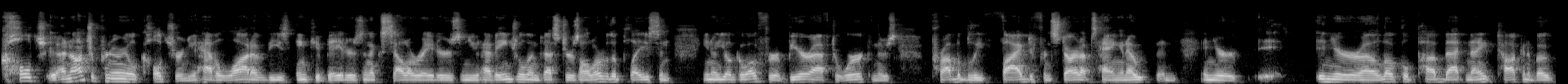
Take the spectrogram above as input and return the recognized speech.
culture, an entrepreneurial culture, and you have a lot of these incubators and accelerators, and you have angel investors all over the place, and you know, you'll go out for a beer after work, and there's probably five different startups hanging out in, in your in your uh, local pub that night, talking about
